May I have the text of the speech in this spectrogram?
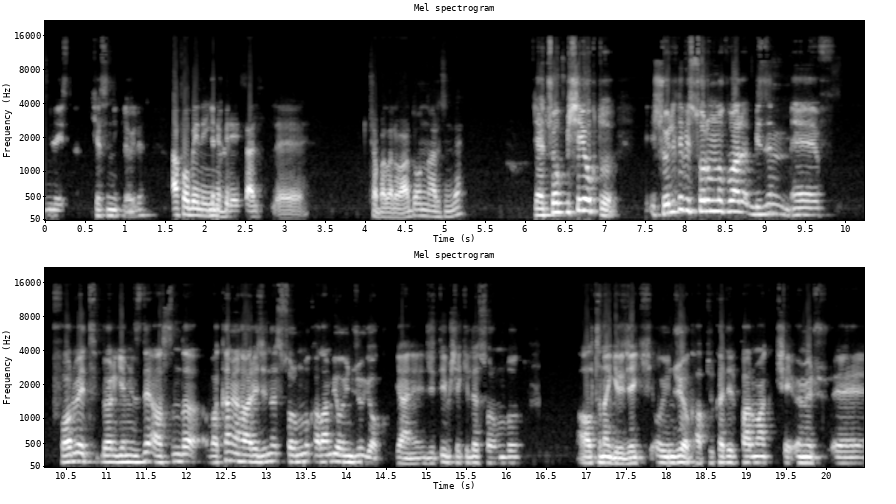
bireysel. Kesinlikle öyle. Afobe'nin yine Yani. bireysel e, çabaları vardı onun haricinde. Ya çok bir şey yoktu. Şöyle de bir sorumluluk var. Bizim e, forvet bölgemizde aslında Vakame haricinde sorumluluk alan bir oyuncu yok. Yani ciddi bir şekilde sorumluluk altına girecek oyuncu yok. Abdülkadir Parmak, şey Ömür e,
